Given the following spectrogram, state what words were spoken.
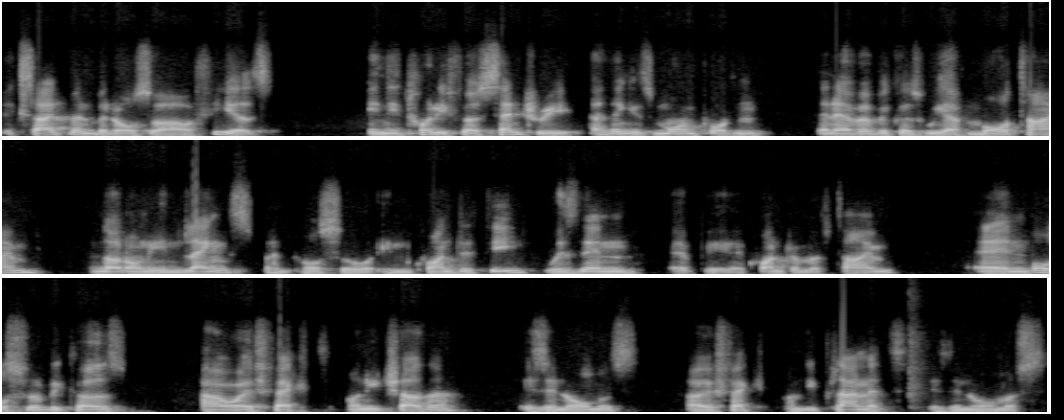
excitement, but also our fears. In the 21st century, I think it's more important than ever because we have more time not only in length, but also in quantity within a, a quantum of time. And also because our effect on each other is enormous. Our effect on the planet is enormous.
